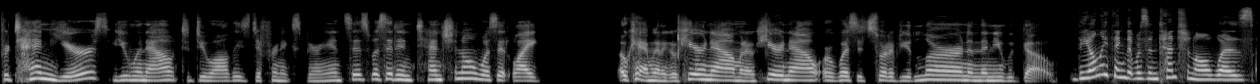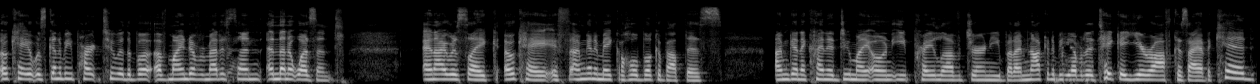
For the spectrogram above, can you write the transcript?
For 10 years, you went out to do all these different experiences. Was it intentional? Was it like, okay, I'm going to go here now, I'm going to go here now? Or was it sort of you'd learn and then you would go? The only thing that was intentional was, okay, it was going to be part two of the book of Mind Over Medicine, right. and then it wasn't. And I was like, okay, if I'm going to make a whole book about this, I'm going to kind of do my own eat, pray, love journey, but I'm not going to be able uh-huh. to take a year off because I have a kid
